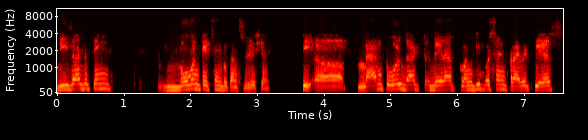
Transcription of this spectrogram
These are the things no one takes into consideration. See, uh, ma'am told that there are 20% private players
